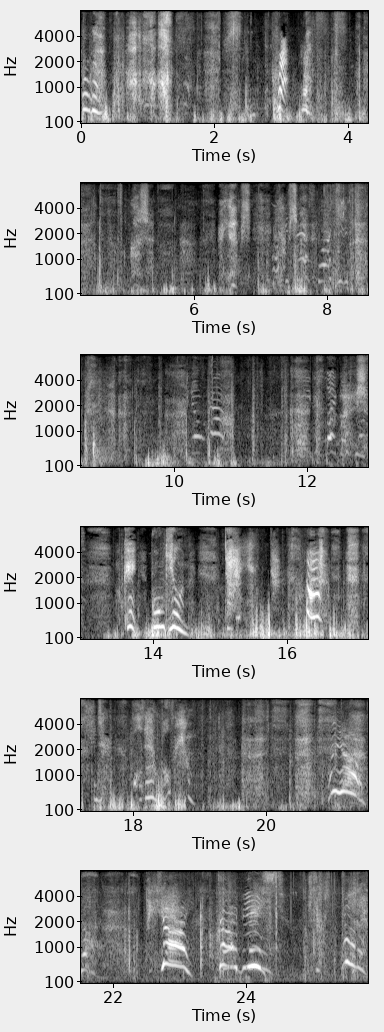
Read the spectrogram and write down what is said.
Here we go. Crap! Oh gosh. Here he comes. Here he comes. Sasquatches. You don't know. You just like my face. Okay, go and kill him. Die. Die. Ah! Fall down, fall down. Yeah, die. Die! Die, beast! Fall down.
